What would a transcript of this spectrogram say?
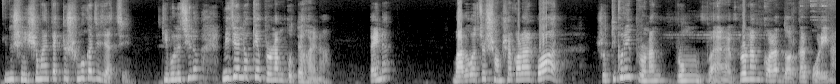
কিন্তু সেই সময় তো একটা শুভ কাজে যাচ্ছে। কি বলেছিল? নিজের লোককে প্রণাম করতে হয় না, তাই না? বারো বছর সংসার করার পর সত্যি করেই প্রণাম প্রণাম করার দরকার পড়ে না।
